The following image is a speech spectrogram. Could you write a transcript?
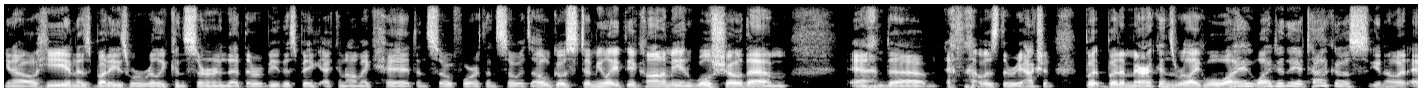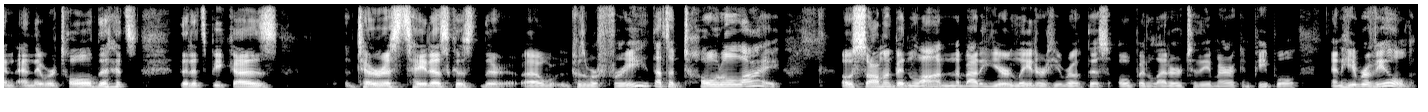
you know, he and his buddies were really concerned that there would be this big economic hit and so forth. And so it's, oh, go stimulate the economy and we'll show them. And um, and that was the reaction. But but Americans were like, well, why why do they attack us? You know, and and they were told that it's that it's because terrorists hate us because they're because uh, we're free. That's a total lie. Osama bin Laden, about a year later, he wrote this open letter to the American people, and he revealed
